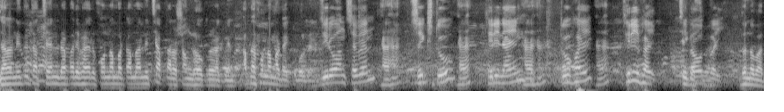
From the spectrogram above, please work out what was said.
যারা নিতে চাচ্ছেন ব্যাপারী ভাইয়ের ফোন নাম্বারটা আমরা নিচ্ছি আপনারা সংগ্রহ করে রাখবেন। আপনার ফোন নাম্বারটা একটু বলবেন। জিরো ওয়ান সেভেন হ্যাঁ হ্যাঁ। সিক্স টু হ্যাঁ। থ্রি নাইন হ্যাঁ হ্যাঁ। টু ফাইভ হ্যাঁ। থ্রি ফাইভ ঠিক আছে ভাই। ধন্যবাদ।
